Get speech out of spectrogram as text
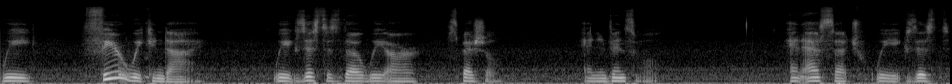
we fear we can die. We exist as though we are special and invincible. And as such, we exist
